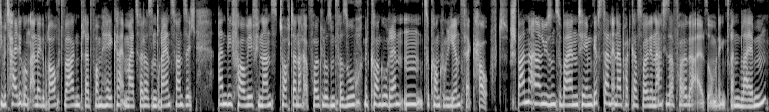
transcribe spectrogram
die Beteiligung an der Gebrauchtwagenplattform Heycar im Mai 2023 an die VW Finanztochter nach erfolglosem Versuch mit Konkurrenten zu konkurrieren verkauft. Spannende Analysen zu beiden Themen gibt's dann in der Podcast-Folge nach dieser Folge, also unbedingt dranbleiben.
